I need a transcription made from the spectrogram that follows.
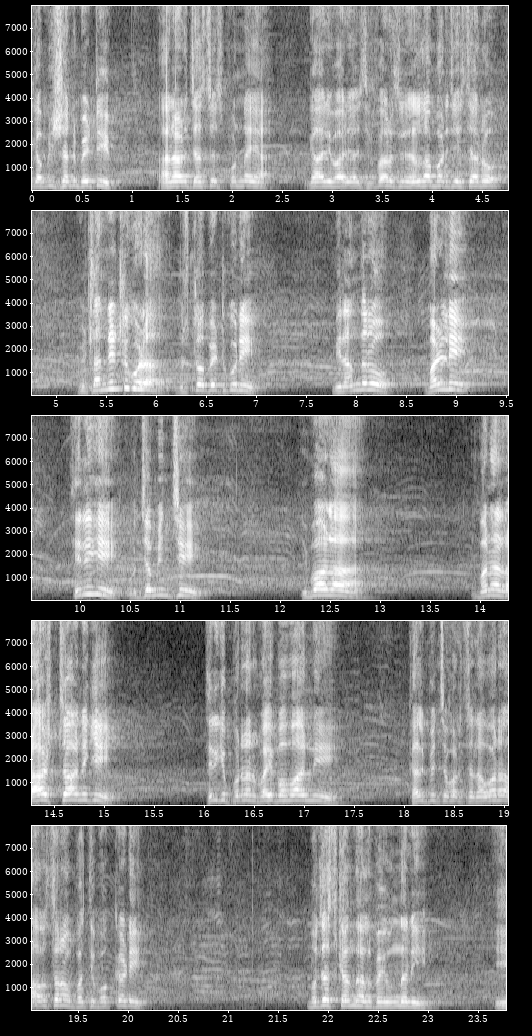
కమిషన్ పెట్టి ఆనాడు జస్టిస్ పున్నయ్య గారి వారి సిఫార్సుని ఎలా మరి చేశారో వీటన్నింటిని కూడా దృష్టిలో పెట్టుకుని మీరందరూ మళ్ళీ తిరిగి ఉద్యమించి ఇవాళ మన రాష్ట్రానికి తిరిగి పునర్వైభవాన్ని కల్పించవలసిన అవర అవసరం ప్రతి ఒక్కడి భుజస్కంధాలపై ఉందని ఈ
